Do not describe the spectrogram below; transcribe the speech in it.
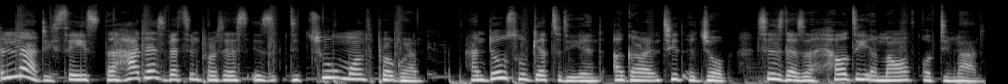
Nnadi says the hardest vetting process is the two-month program, and those who get to the end are guaranteed a job since there's a healthy amount of demand.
